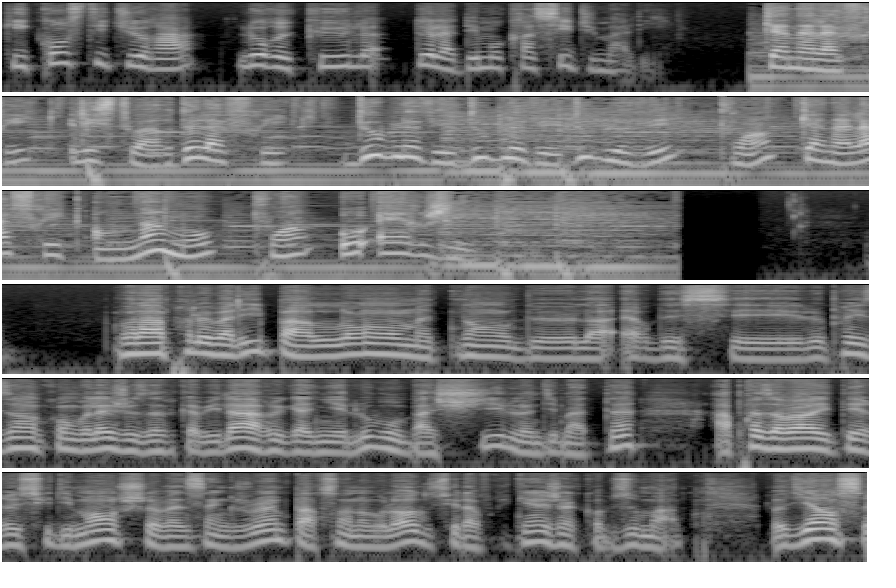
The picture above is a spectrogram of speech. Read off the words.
qui constituera le recul de la démocratie du Mali. Canal Afrique, l'histoire de l'Afrique, www.canalafriqueenunmot.org. Voilà, après le Mali, parlons maintenant de la RDC. Le président congolais Joseph Kabila a regagné Lubumbashi lundi matin après avoir été reçu dimanche 25 juin par son homologue sud-africain Jacob Zuma. L'audience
